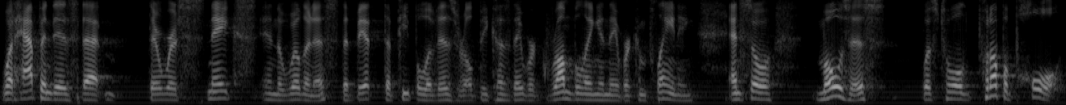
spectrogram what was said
what happened is that there were snakes in the wilderness that bit the people of Israel because they were grumbling and they were complaining. And so Moses was told, put up a pole,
